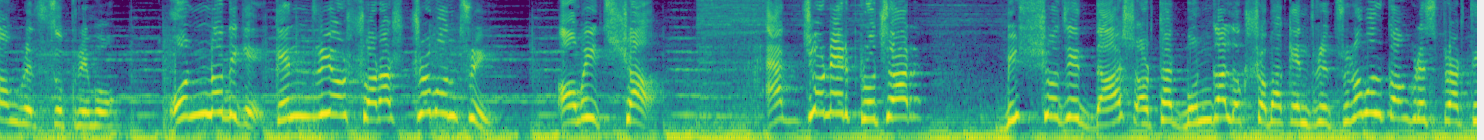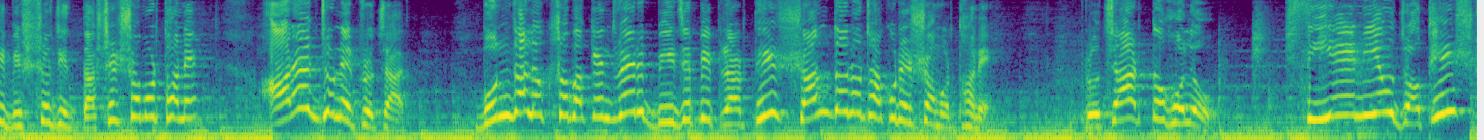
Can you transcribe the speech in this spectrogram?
কংগ্রেস সুপ্রিমো, অন্যদিকে কেন্দ্রীয় স্বরাষ্ট্রমন্ত্রী অমিত শাহ। একজনের প্রচার বিশ্বজিৎ দাস অর্থাৎ বনগা লোকসভা কেন্দ্রের তৃণমূল কংগ্রেস প্রার্থী বিশ্বজিৎ দাসের সমর্থনে আর একজনের প্রচার। বনগা লোকসভা কেন্দ্রের বিজেপি প্রার্থী শান্তনু ঠাকুরের সমর্থনে। প্রচার তো হলো। সিএ নিয়েও যথেষ্ট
